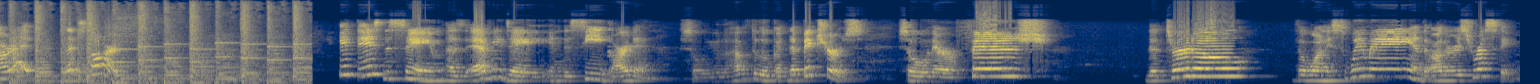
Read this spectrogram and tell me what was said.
Alright, let's start. It is the same as every day in the sea garden. So you'll have to look at the pictures. So there are fish, the turtle, the one is swimming and the other is resting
